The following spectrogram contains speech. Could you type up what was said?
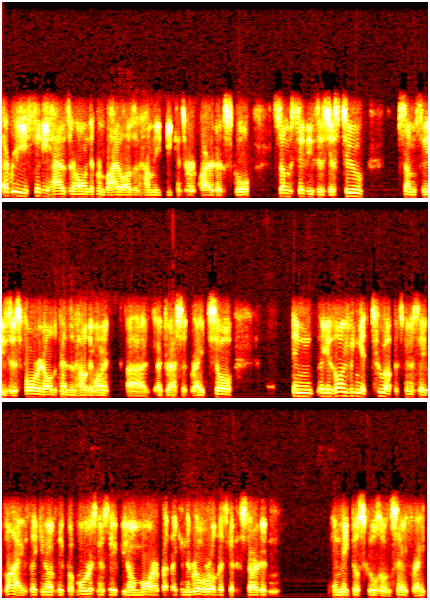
every city has their own different bylaws on how many beacons are required at a school. Some cities is just two, some cities is four. It all depends on how they want to uh, address it, right? So, in like as long as we can get two up, it's going to save lives. Like you know, if they put more, it's going to save you know more. But like in the real world, let's get it started and and make those school zones safe, right?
